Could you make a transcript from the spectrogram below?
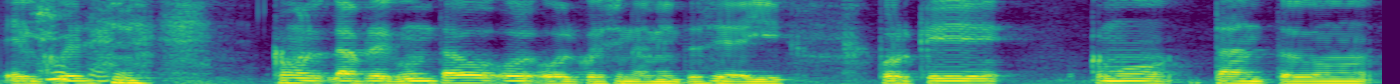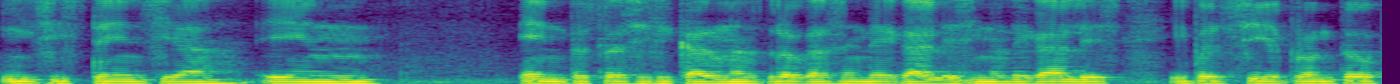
el como la pregunta o, el cuestionamiento sería ahí, ¿por qué como tanto insistencia en en pues clasificar unas drogas en legales y no legales. Y pues si de pronto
